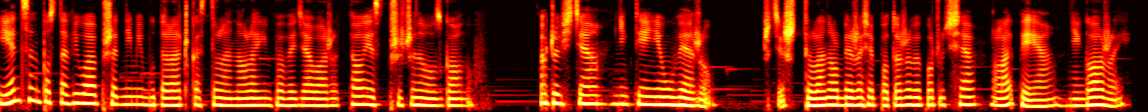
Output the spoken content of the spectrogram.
Jensen postawiła przed nimi buteleczkę z tylenolem i powiedziała, że to jest przyczyną zgonów. Oczywiście nikt jej nie uwierzył. Przecież tylenol bierze się po to, żeby poczuć się lepiej, a nie gorzej.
